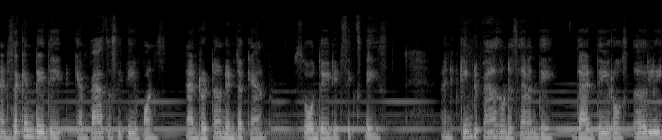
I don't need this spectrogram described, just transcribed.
And second day they compassed the city once, and returned into the camp. So they did six days. And it came to pass on the seventh day that they rose early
